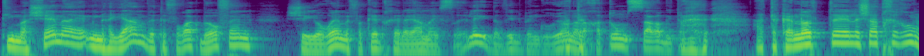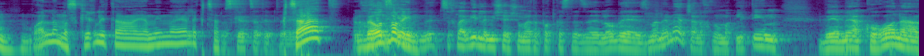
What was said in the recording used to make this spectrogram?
תימשה מן הים ותפורק באופן שיורה מפקד חיל הים הישראלי, דוד בן גוריון, על החתום שר הביטחון. התקנות אה, לשעת חירום, וואלה, מזכיר לי את הימים האלה קצת. מזכיר קצת את... קצת? בעוד דברים. צריך להגיד למי ששומע את הפודקאסט הזה לא בזמן אמת, שאנחנו מקליטים בימי הקורונה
